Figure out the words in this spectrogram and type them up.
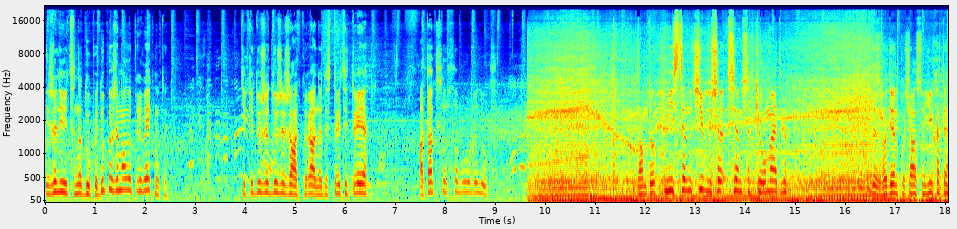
і жаліються на дупи. Дупи вже мали привикнути. Тільки дуже-дуже жарко, рано, десь 33. А так все, все було би люкс. Нам до місця ночівлі ще 70 кілометрів. Десь годинку часу їхати.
